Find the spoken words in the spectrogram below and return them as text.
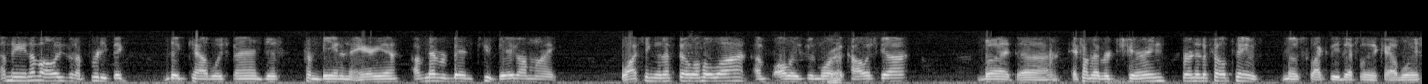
I mean I've always been a pretty big big Cowboys fan just from being in the area. I've never been too big on like watching NFL a whole lot. I've always been more of a college guy. But uh if I'm ever cheering for an NFL team, it's most likely definitely the Cowboys.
